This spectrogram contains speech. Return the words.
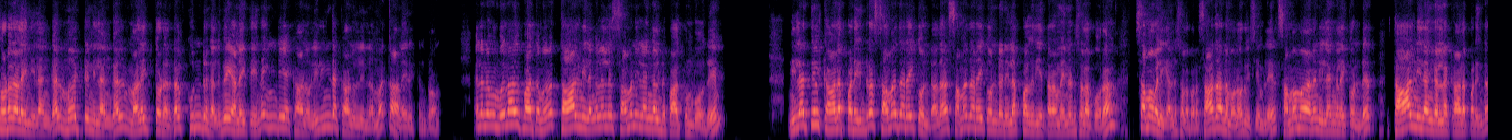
தொடரலை நிலங்கள் மேட்டு நிலங்கள் மலைத்தொடர்கள் குன்றுகள் இவை அனைத்தையும் தான் இன்றைய காணொலியில் இந்த காணொலியில் நம்ம காண இருக்கின்றோம். அதுல நம்ம முதலாவது பார்த்தோம்னா தாழ் நிலங்கள் சமநிலங்கள்னு பார்க்கும்போது நிலத்தில் காணப்படுகின்ற சமதரை கொண்ட அதாவது சமதரை கொண்ட நிலப்பகுதியை நம்ம என்னன்னு சொல்ல போறோம்? சமவெளிகள்னு சொல்ல போறோம். சாதாரணமான ஒரு விஷயம் இல்லையா. சமமான நிலங்களை கொண்டு தாழ் நிலங்கள்ல காணப்படுகின்ற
